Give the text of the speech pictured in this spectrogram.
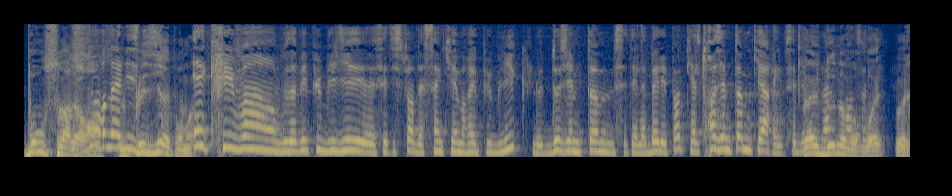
Bonsoir Laurent. Journaliste, le plaisir est pour moi. Écrivain, vous avez publié cette histoire de la Ve République. Le deuxième tome, c'était La Belle Époque. Il y a le troisième tome qui arrive. C'est bien Le 2 novembre, oui.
